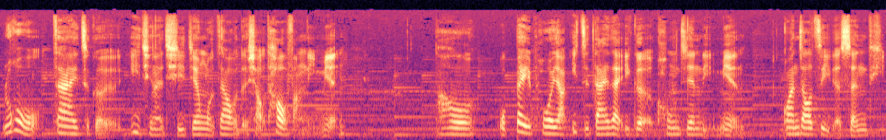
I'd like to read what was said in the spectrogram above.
如果我在这个疫情的期间，我在我的小套房里面，然后我被迫要一直待在一个空间里面，关照自己的身体，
